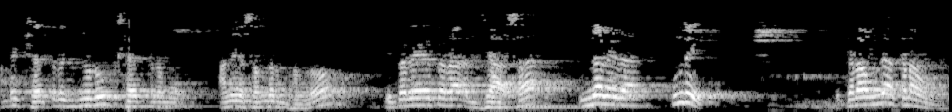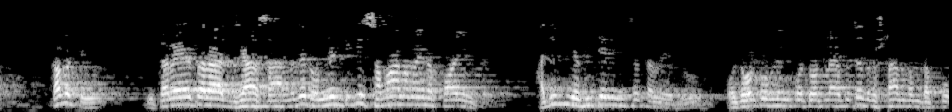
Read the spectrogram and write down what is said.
అంటే క్షేత్రజ్ఞుడు క్షేత్రము అనే సందర్భంలో ఇతరేతర అధ్యాస ఉందా లేదా? ఉంది. ఇక్కడ ఉంది అక్కడ ఉంది. కాబట్టి ఇతరేతర అధ్యాస అన్నది రెండింటికి సమానమైన పాయింట్. అది వ్యభిచరించటలేదు. ఒక చోట ఉండి ఇంకో చోట లేకపోతే దృష్టాంతం తప్పు.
